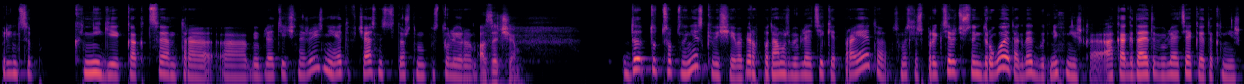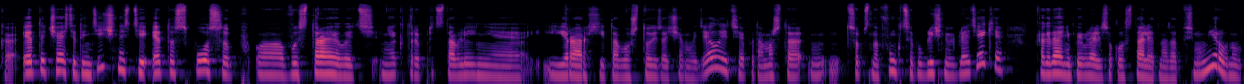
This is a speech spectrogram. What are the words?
принцип книги как центра э, библиотечной жизни, это в частности то, что мы постулируем. А зачем? Да, тут, собственно, несколько вещей. Во-первых, потому что библиотеки это про это. В смысле, что проектируйте что-нибудь другое, тогда это будет не книжка. А когда это библиотека, это книжка. Это часть идентичности, это способ э, выстраивать некоторые представления иерархии того, что и зачем вы делаете, потому что, собственно, функция публичной библиотеки, когда они появлялись около 100 лет назад по всему миру, ну,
